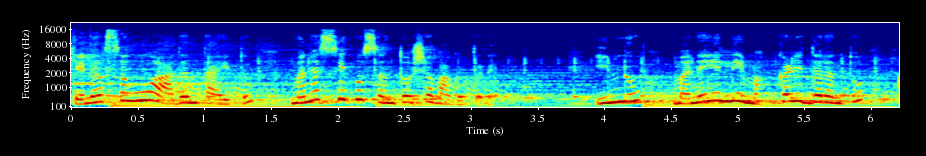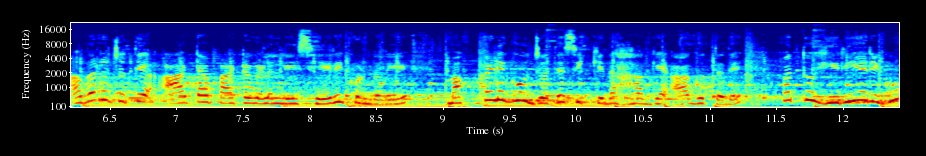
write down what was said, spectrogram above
ಕೆಲಸವೂ ಆದಂತಾಯಿತು, ಮನಸ್ಸಿಗೂ ಸಂತೋಷವಾಗುತ್ತದೆ. ಇನ್ನು ಮನೆಯಲ್ಲಿ ಮಕ್ಕಳಿದ್ದರಂತೂ ಅವರ ಜೊತೆ ಆಟ ಪಾಠಗಳಲ್ಲಿ ಸೇರಿಕೊಂಡರೆ ಮಕ್ಕಳಿಗೂ ಜೊತೆ ಸಿಕ್ಕಿದ ಹಾಗೆ ಆಗುತ್ತದೆ ಮತ್ತು ಹಿರಿಯರಿಗೂ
